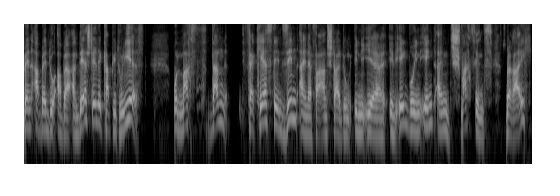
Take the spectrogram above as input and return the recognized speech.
Wenn aber du aber an der Stelle kapitulierst und machst dann verkehrst den Sinn einer Veranstaltung in ihr, in irgendwo in irgendeinen Schwachsinnsbereich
